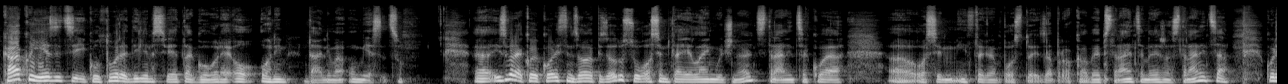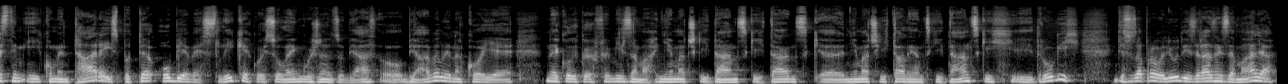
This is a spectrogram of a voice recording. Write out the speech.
kako jezici i kulture diljem svijeta govore o onim danima u mjesecu. E, izvore koje koristim za ovu epizodu su osim taj Language Nerd, stranica koja e, osim Instagram postoji zapravo kao web stranica, mrežna stranica. Koristim i komentare ispod te objave slike koje su Language Nerds objavili na koje je nekoliko eufemizama njemačkih, danskih, dansk, e, njemačkih, talijanskih, danskih i drugih, gdje su zapravo ljudi iz raznih zemalja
